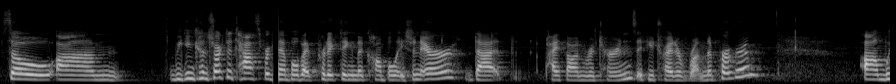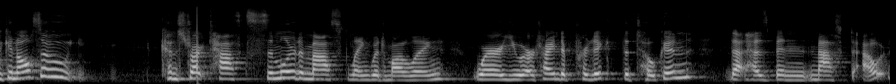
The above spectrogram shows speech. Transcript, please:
So um, we can construct a task, for example, by predicting the compilation error that Python returns if you try to run the program. Um, we can also construct tasks similar to masked language modeling, where you are trying to predict the token that has been masked out.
